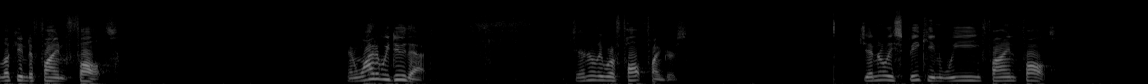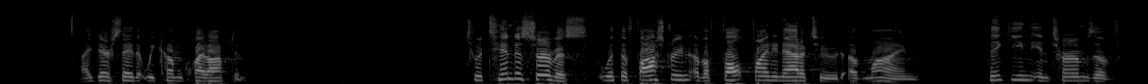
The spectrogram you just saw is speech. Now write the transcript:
looking to find fault. And why do we do that? Generally, we're fault finders. Generally speaking, we find fault. I dare say that we come quite often. To attend a service with the fostering of a fault finding attitude of mind, thinking in terms of,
